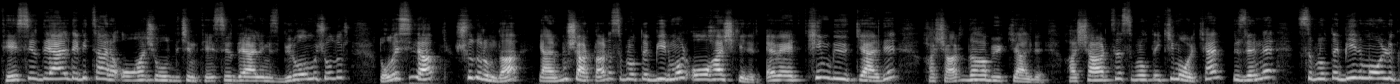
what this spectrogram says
Tesir değerli bir tane OH olduğu için tesir değerlimiz 1 olmuş olur. Dolayısıyla şu durumda yani bu şartlarda 0.1 mol OH gelir. Evet kim büyük geldi? H artı daha büyük geldi. H artı 0.2 molken üzerine 0.1 mollük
